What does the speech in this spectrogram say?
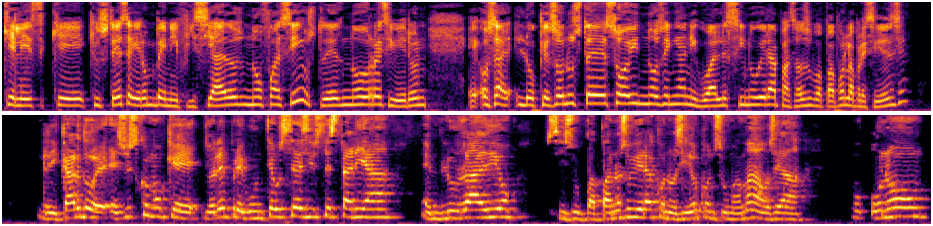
que, les, que ustedes se vieron beneficiados, no fue así, ustedes no recibieron, eh, o sea, lo que son ustedes hoy no serían iguales si no hubiera pasado su papá por la presidencia. Ricardo, eso es como que yo le pregunte a usted si usted estaría en Blue Radio si su papá no se hubiera conocido con su mamá. O sea, uno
